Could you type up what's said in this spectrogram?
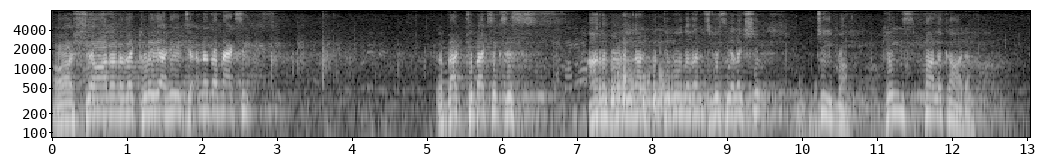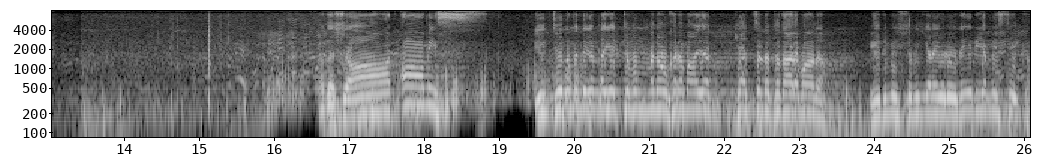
Oh, shot, another clear hit, another maxi. Back to back sixes ആറ് ബോളിൽ നാൽപ്പത്തി മൂന്ന് റൺസ് വീസിയ ലക്ഷ്യം ടീം ഗെയ്സ് പാലക്കാട് അത് ഷോട്ട് ഓ മിസ് ഈ ടൂർണമെന്റ് കണ്ട ഏറ്റവും മനോഹരമായ ക്യാച്ച് എടുത്ത താരമാണ്. ഈ നിമിഷം ഇങ്ങനെ ഒരു നേരിയ മിസ്റ്റേക്ക്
